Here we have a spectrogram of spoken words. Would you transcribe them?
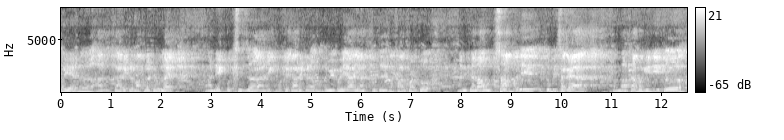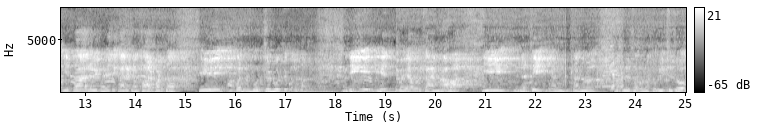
भैयानं आज कार्यक्रम आपला ठेवला आहे अनेक बक्षिसं अनेक मोठे कार्यक्रम रवी भैया याच पद्धतीनं पार पाडतो. आणि त्याला उत्साहामध्ये तुम्ही सगळ्या माता भगिनी इथं येता रवी भैयाचे कार्यक्रम पार पाडता हे आपण वर्षानुवर्ष बघत आलो. म्हणजे आणि हेच वयावर कायम राहावा ही विनंती या निमित्तानं आपल्या सर्वांना करू इच्छितो.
